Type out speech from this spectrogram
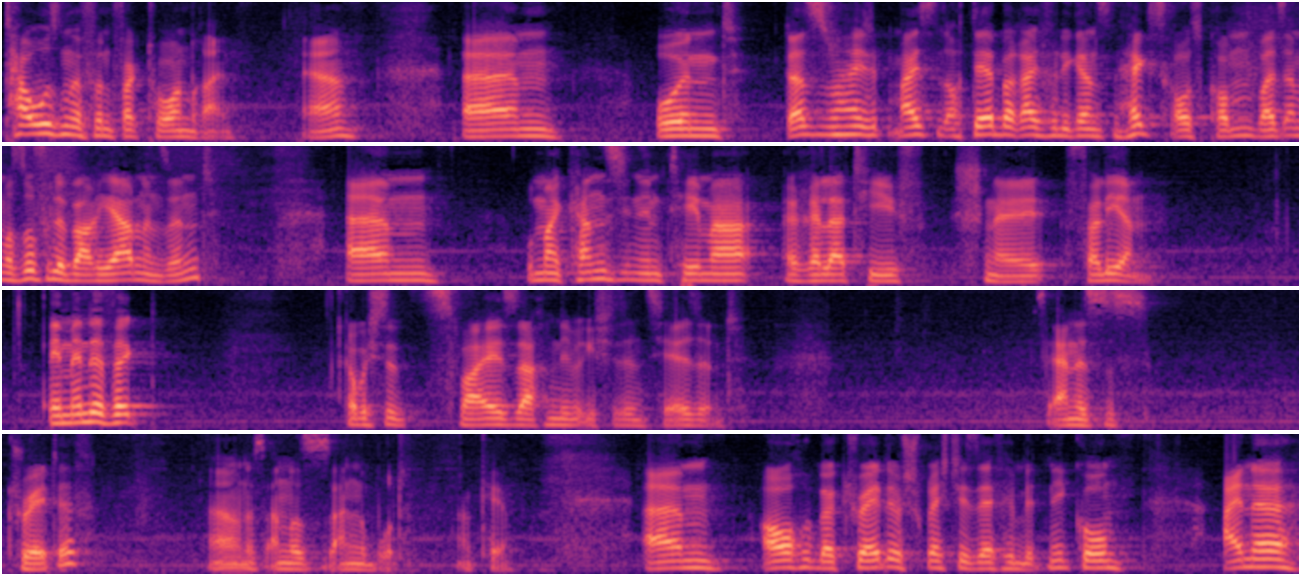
tausende von Faktoren rein. Ja? Ähm, und das ist meistens auch der Bereich, wo die ganzen Hacks rauskommen, weil es einfach so viele Variablen sind. Ähm, und man kann sich in dem Thema relativ schnell verlieren. Im Endeffekt, glaube ich, sind zwei Sachen, die wirklich essentiell sind. Das eine ist das Creative ja, und das andere ist das Angebot. Okay. Ähm, auch über Creative sprecht ihr sehr viel mit Nico. Eine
